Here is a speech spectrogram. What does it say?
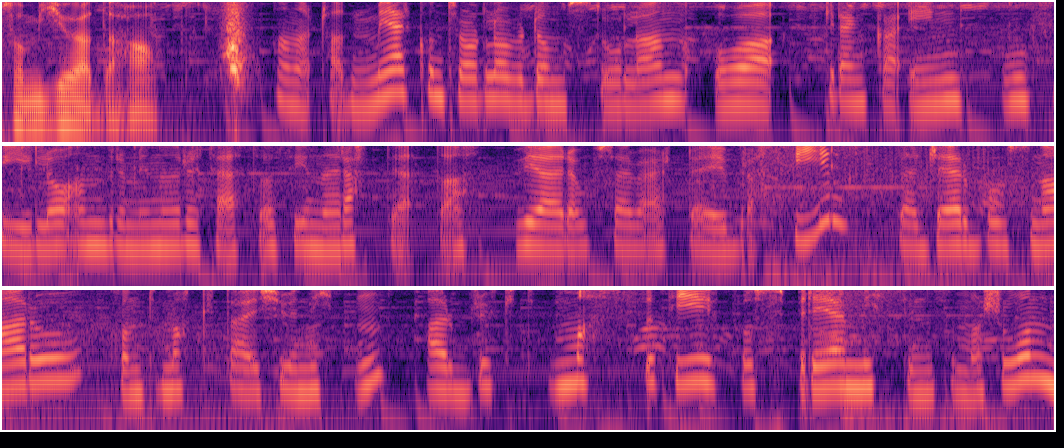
som jødehat. Han har tatt mer kontroll over domstolene og skrenka inn homofile og andre minoriteter sine rettigheter. Vi har observert det i Brasil, der Jair Bolsonaro kom til makta i 2019, har brukt masse tid på å spre misinformasjon,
